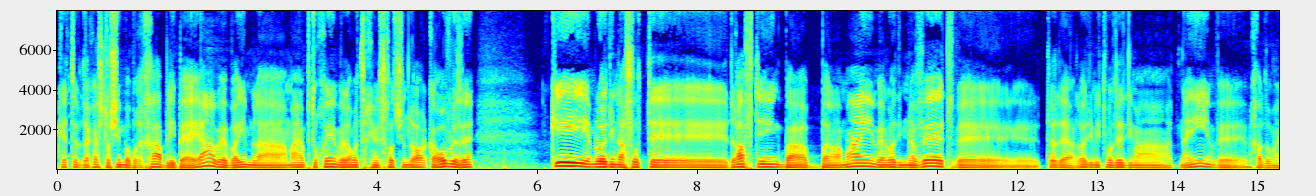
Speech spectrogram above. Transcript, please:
קצב דקה 30 בבריכה בלי בעיה, ובאים למים הפתוחים ולא מצליחים לשחות שום דבר קרוב לזה, כי הם לא יודעים לעשות אה, drafting במים, והם לא יודעים לנווט, ואתה יודע, לא יודעים להתמודד עם התנאים וכדומה.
